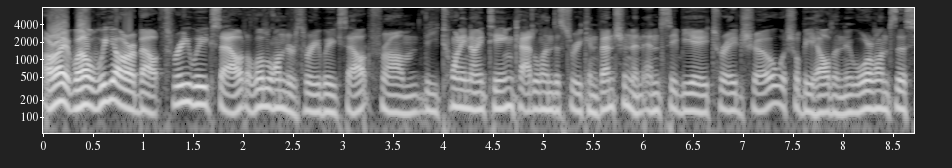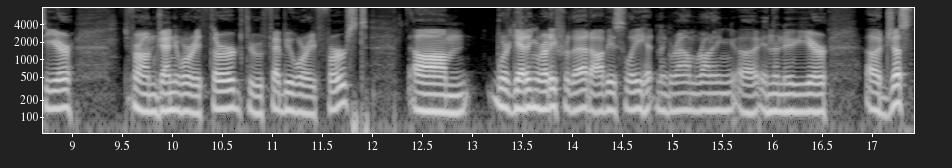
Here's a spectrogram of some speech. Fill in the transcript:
All right. Well, we are about three weeks out, a little under three weeks out from the 2019 Cattle Industry Convention and NCBA Trade Show, which will be held in New Orleans this year from January 3rd through February 1st. Um, we're getting ready for that, obviously, hitting the ground running uh, in the new year. Uh, just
